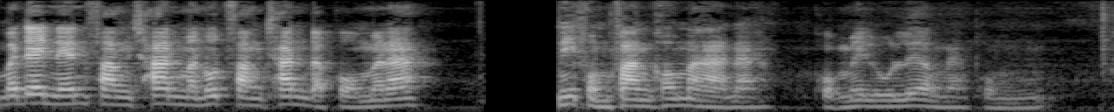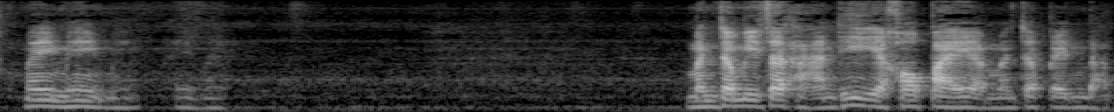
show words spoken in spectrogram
ไม่ได้เน้นฟังก์ชันมนุษย์ฟังก์ชันแบบผมนะ นี่ผมฟังเข้ามานะ ผมไม่รู้เรื่องนะ ผมไม่ไม่ไม่ไม่ไม่มันจะมีสถานที่เข้าไปอะ มันจะเป็นแบบ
